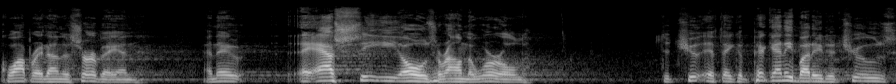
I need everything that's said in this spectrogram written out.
cooperate on the survey, and and they they asked CEOs around the world to choose if they could pick anybody to choose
